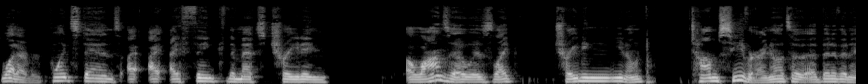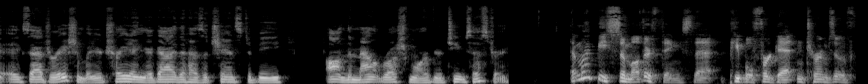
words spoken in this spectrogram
whatever. Point stands. I, I, I think the Mets trading Alonso is like trading, you know, Tom Seaver. I know it's a, a, bit of an exaggeration, but you're trading a guy that has a chance to be on the Mount Rushmore of your team's history. There might be some other things that people forget in terms of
